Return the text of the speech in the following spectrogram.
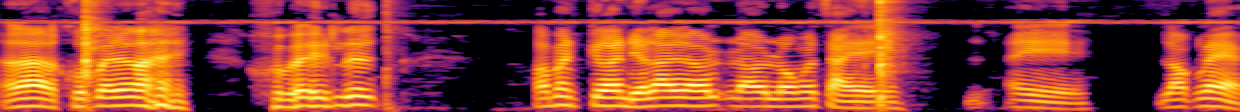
เออขุดไปเลยขุดไปลึกเพราะมันเกินเดี๋ยวเราเราเราลงมาใส่ไอ้ล็อกแรก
